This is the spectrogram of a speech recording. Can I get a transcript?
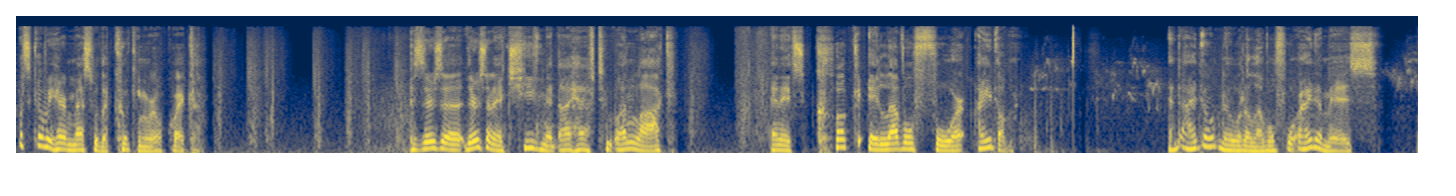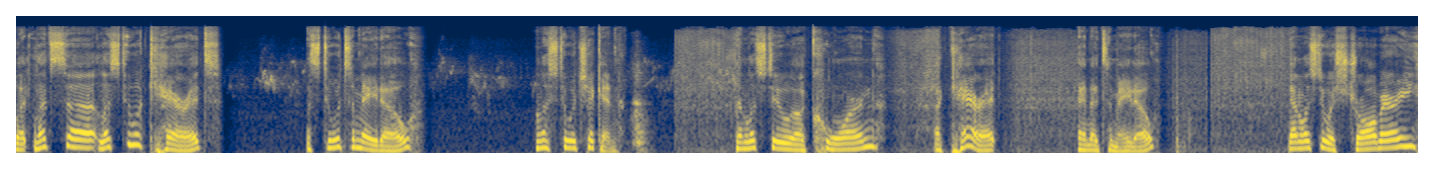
let's go over here and mess with the cooking real quick. Because there's a there's an achievement I have to unlock, and it's cook a level four item. And I don't know what a level four item is. But let's uh let's do a carrot. Let's do a tomato. Let's do a chicken. Then let's do a corn, a carrot, and a tomato. Then let's do a strawberry,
